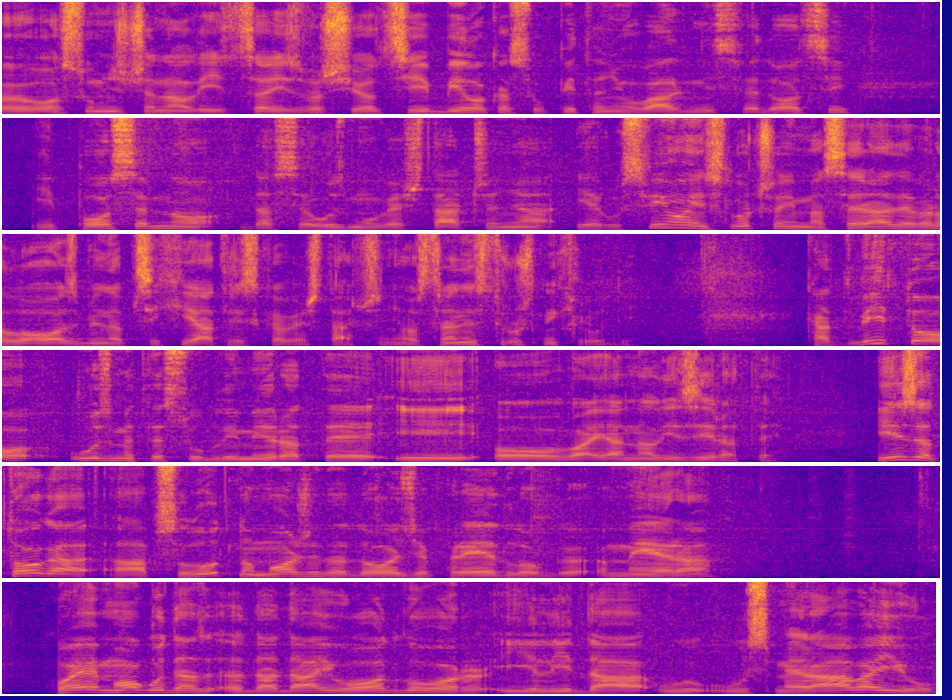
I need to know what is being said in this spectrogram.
osumnjičena lica, izvršioci, bilo kad su u pitanju validni svedoci i posebno da se uzmu veštačenja, jer u svim ovim slučajima se rade vrlo ozbiljna psihijatrijska veštačenja od strane stručnih ljudi. Kad vi to uzmete, sublimirate i ovaj, analizirate, iza toga apsolutno može da dođe predlog mera koje mogu da, da daju odgovor ili da u, usmeravaju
